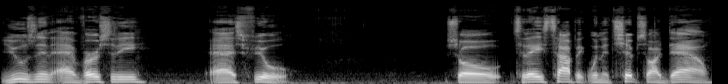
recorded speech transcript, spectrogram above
using adversity as fuel. So, today's topic when the chips are down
